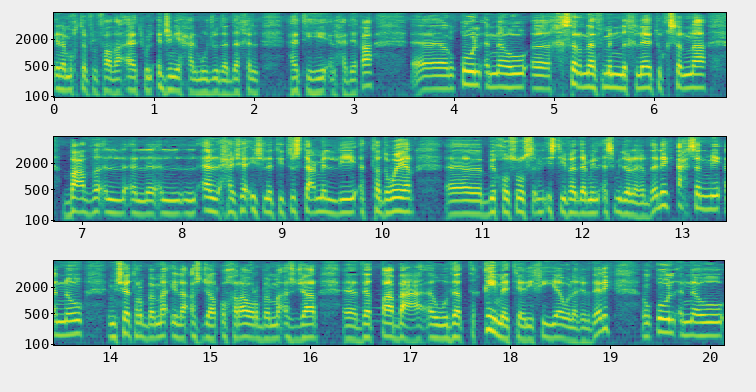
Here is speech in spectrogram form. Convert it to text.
إلى مختلف الفضاءات والأجنحة الموجودة داخل هذه الحديقة. آه نقول أنه آه خسرنا ثمان نخلات وخسرنا بعض الحشائش التي تستعمل للتدوير آه بخصوص الاستفادة من الأسمدة وغير ذلك. أحسن من أنه مشات ربما إلى أشجار أخرى وربما أشجار ذات طابع أو ذات قيمة تاريخية ولا غير ذلك. نقول أنه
